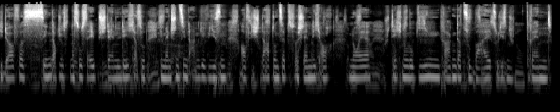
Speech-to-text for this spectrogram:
Die Dörfer sind auch nicht mehr so selbstständig, also die Menschen sind angewiesen auf die Stadt und selbstverständlich auch neue Technologien tragen dazu bei, zu diesem Trend.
